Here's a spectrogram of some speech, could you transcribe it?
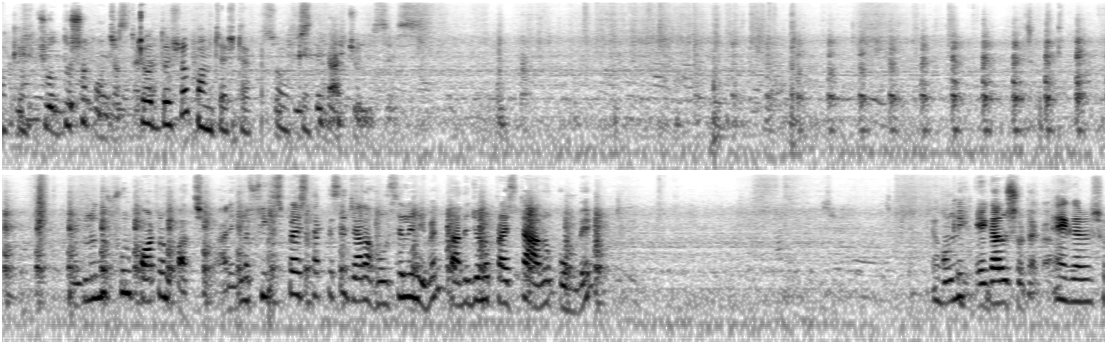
ওকে চোদ্দোশো পঞ্চাশ টাকা। চোদ্দোশো পঞ্চাশ টাকা ওকে ছত্রিশ থেকে আটচল্লিশ সাইজ এগুলো কিন্তু ফুল কটন পাচ্ছে। আর এগুলো ফিক্সড প্রাইস থাকতেছে যারা হোলসেলে নেবেন তাদের জন্য প্রাইসটা আরও কমবে। অনলি এগারোশো টাকা। এগারোশো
